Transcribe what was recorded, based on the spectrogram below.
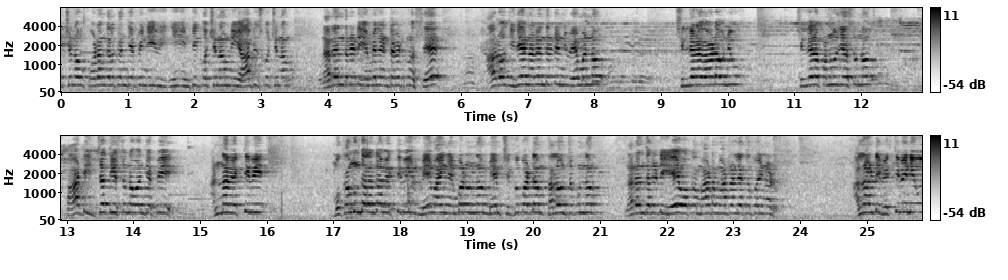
ఇచ్చినావు కోడంగల్కి అని చెప్పి నీ నీ ఇంటికి వచ్చినాం నీ ఆఫీస్కి వచ్చినాం. నరేంద్ర రెడ్డి ఎమ్మెల్యే ఎంట పెట్టుకుని వస్తే ఆ రోజు ఇదే నరేంద్ర రెడ్డి నువ్వేమన్నావు? చిల్లెరగాడవు నువ్వు. చిల్లెర పనులు చేస్తున్నావు. పార్టీ ఇజ్జత్ తీస్తున్నావు అని చెప్పి అన్న వ్యక్తివి ముఖముందరన్న వ్యక్తివి. మేము ఆయన ఎంబడి ఉన్నాం మేము సిగ్గుపడ్డాం తల ఉంచుకున్నాం. నరేందర్ రెడ్డి ఏ ఒక్క మాట మాట్లాడలేకపోయినాడు. అలాంటి వ్యక్తివి నీవు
